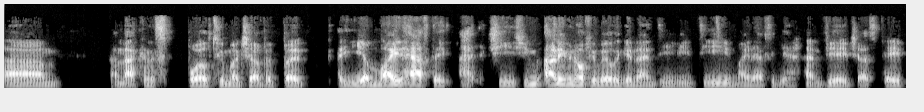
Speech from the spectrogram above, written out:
Um, I'm not going to spoil too much of it, but you might have to. Geez, you, I don't even know if you'll be able to get it on DVD. You might have to get it on VHS tape.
